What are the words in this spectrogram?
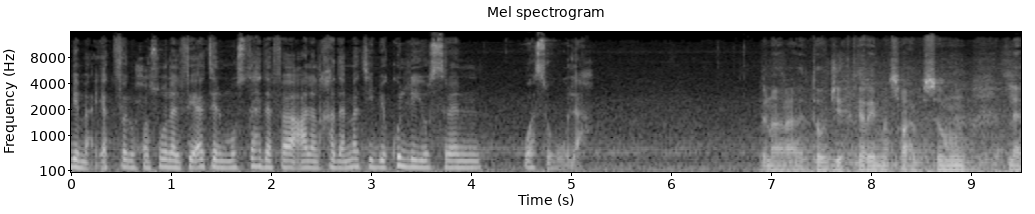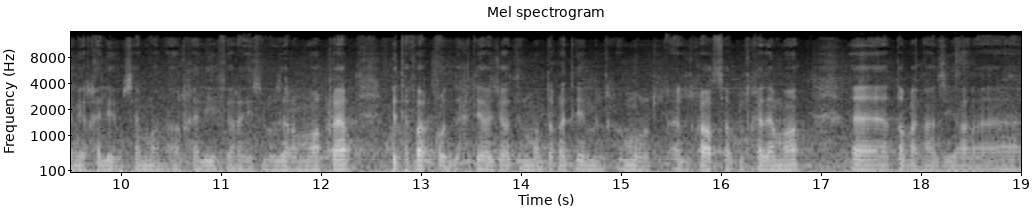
بما يكفل حصول الفئات المستهدفة على الخدمات بكل يسر وسهولة. بناء على توجيه كريم من صاحب السمو الأمير خليفه بن سلمان آل خليفة رئيس الوزراء الموقر بتفقد احتياجات المنطقتين من الأمور الخاصة بالخدمات. آه، طبعا هذه زيارة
